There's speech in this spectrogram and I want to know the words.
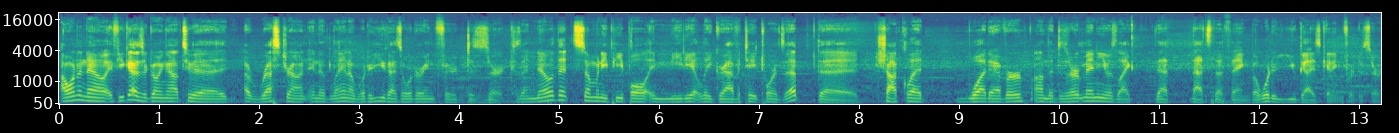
I want to know if you guys are going out to a, a restaurant in Atlanta, what are you guys ordering for dessert? Because I know that so many people immediately gravitate towards up the chocolate whatever on the dessert menu is like that that's the thing but what are you guys getting for dessert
